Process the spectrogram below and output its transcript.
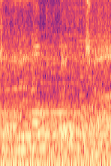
shut it up,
